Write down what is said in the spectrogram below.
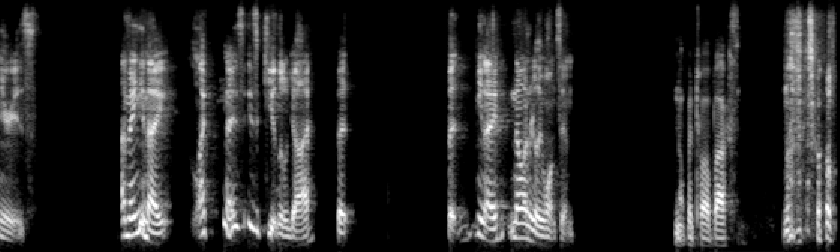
Here he is. I mean, you know, like you know, he's, he's a cute little guy, but but you know, no one really wants him. Not for twelve bucks. Not for 12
